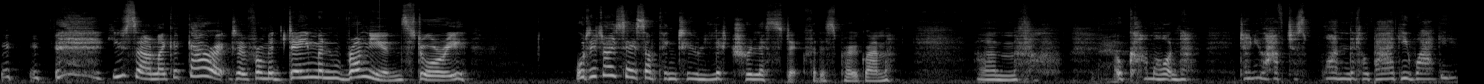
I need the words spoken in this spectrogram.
you sound like a character from a Damon Runyon story. Or did I say something too literalistic for this programme? Um, oh, come on. Don't you have just one little baggy waggy?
